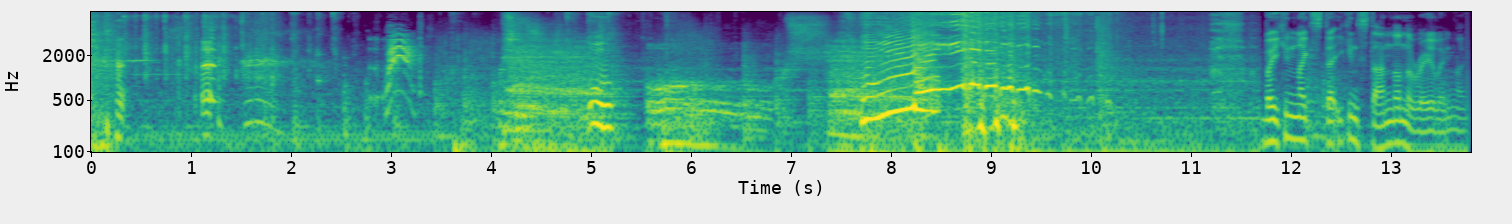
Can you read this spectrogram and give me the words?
But you can like sta you can stand on the railing like.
